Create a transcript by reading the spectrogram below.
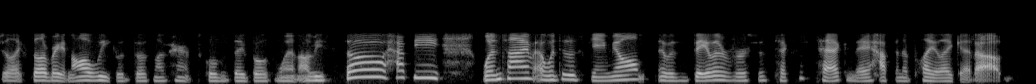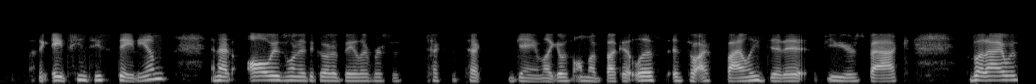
feel like celebrating all week with both my parents' schools that they both went. I'll be so happy. One time I went to this game, y'all. It was Baylor versus Texas Tech, and they happened to play like at uh, I think AT&T Stadium, and I'd always wanted to go to Baylor versus Texas Tech game. Like it was on my bucket list, and so I finally did it a few years back but I was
